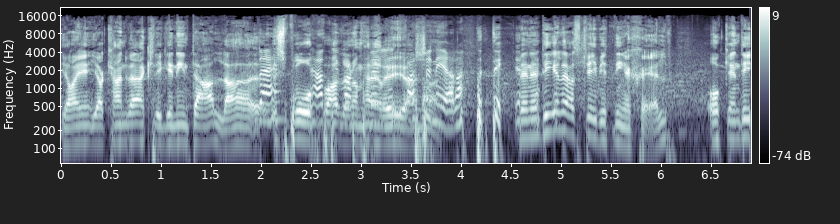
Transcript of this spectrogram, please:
Jag, jag kan verkligen inte alla Nej, språk på alla de här öarna. Men en del har jag skrivit ner själv. Och en del,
